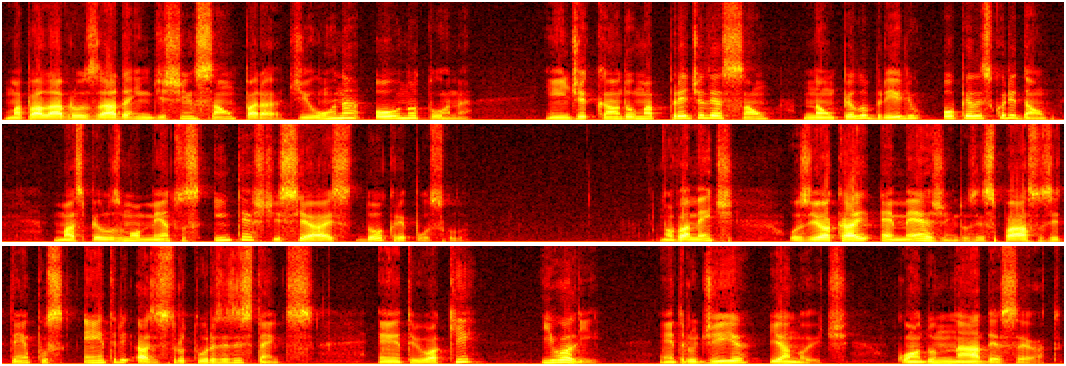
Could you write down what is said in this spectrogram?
uma palavra usada em distinção para diurna ou noturna, indicando uma predileção não pelo brilho ou pela escuridão, mas pelos momentos intersticiais do crepúsculo. Novamente, os yokai emergem dos espaços e tempos entre as estruturas existentes, entre o aqui e o ali, entre o dia e a noite, quando nada é certo.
